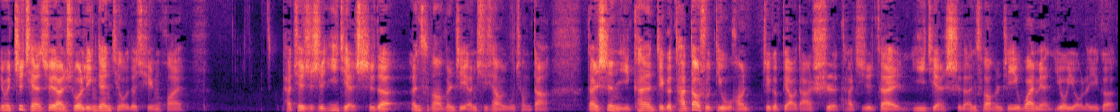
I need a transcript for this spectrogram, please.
因为之前虽然说零点九的循环。它确实是一减十的 n 次方分之一，n 趋向无穷大。但是你看这个，它倒数第五行这个表达式，它其实在一减十的 n 次方分之一外面又有了一个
